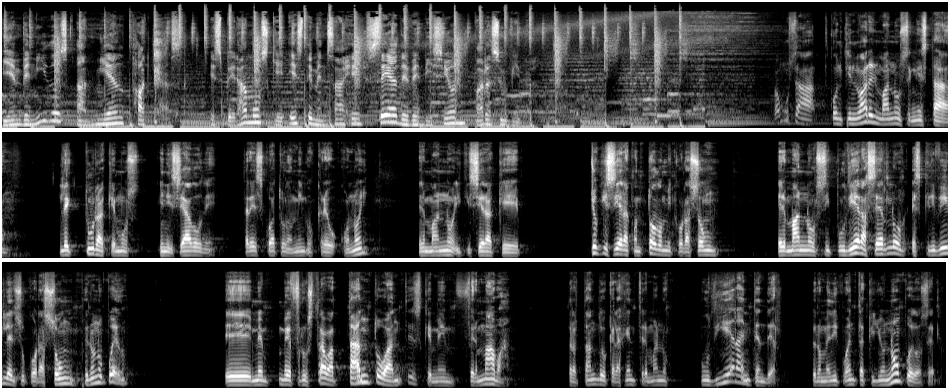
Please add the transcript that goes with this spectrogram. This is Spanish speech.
Bienvenidos a Miel Podcast. Esperamos que este mensaje sea de bendición para su vida. Vamos a continuar, hermanos, en esta lectura que hemos iniciado de tres, cuatro domingos, creo, con hoy, hermano, y quisiera que, yo quisiera con todo mi corazón, hermano, si pudiera hacerlo, escribirle en su corazón, pero no puedo. Eh, me, frustraba tanto antes que me enfermaba, tratando que la gente, hermano, pudiera entender, pero me di cuenta que yo no puedo hacerlo.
